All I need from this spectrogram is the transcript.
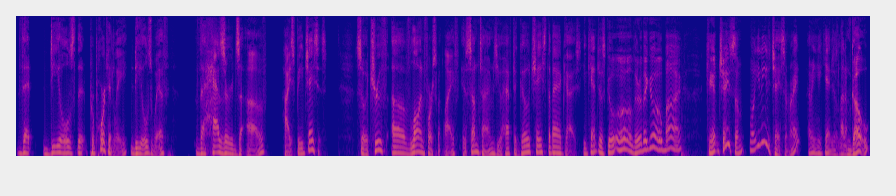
that deals that purportedly deals with the hazards of high speed chases. So, a truth of law enforcement life is sometimes you have to go chase the bad guys. You can't just go, oh, there they go, bye. Can't chase them. Well, you need to chase them, right? I mean, you can't just let them go.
